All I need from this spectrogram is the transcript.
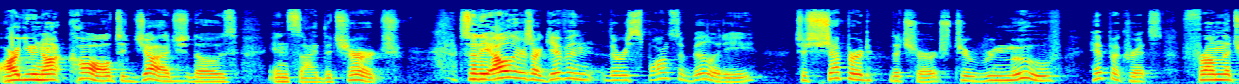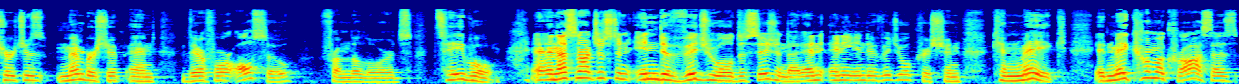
Are you not called to judge those inside the church? So the elders are given the responsibility to shepherd the church, to remove hypocrites from the church's membership, and therefore also from the Lord's table. And that's not just an individual decision that any individual Christian can make. It may come across as,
